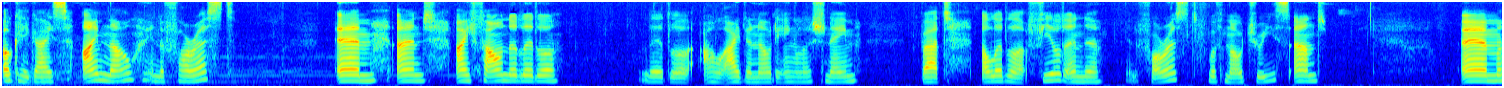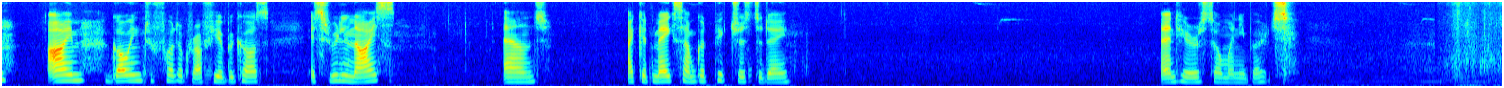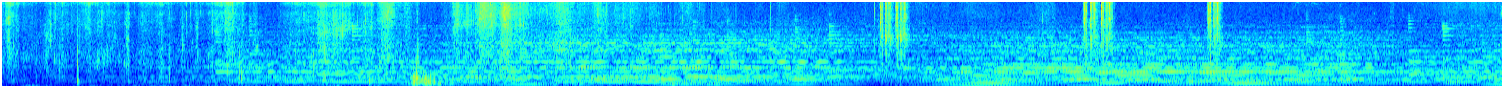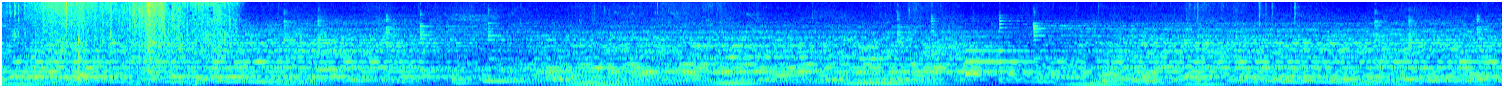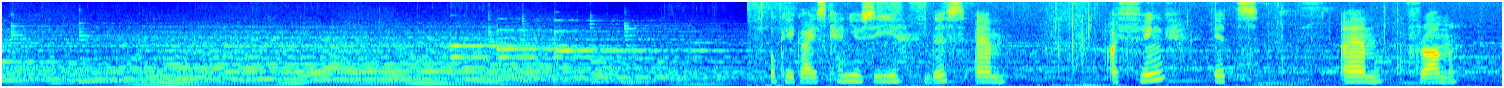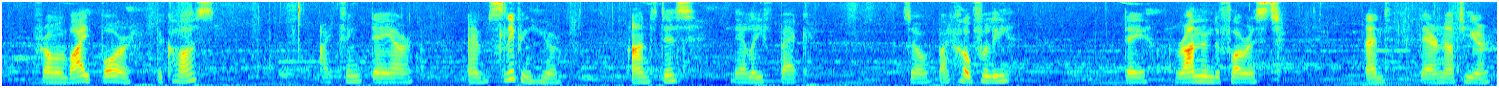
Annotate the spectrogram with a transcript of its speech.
Okay guys, I'm now in the forest um, and I found a little, little, oh I don't know the English name, but a little field in the, in the forest with no trees and um, I'm going to photograph here because it's really nice and I could make some good pictures today. And here are so many birds. Okay guys, can you see this? Um, I think it's um from from a wild boar because I think they are um sleeping here, and this they leave back. So, but hopefully they run in the forest and they're not here.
